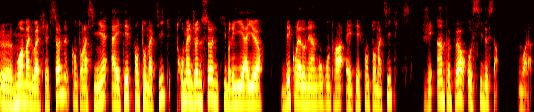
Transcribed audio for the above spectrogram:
euh, Mohamed Wilkerson, quand on l'a signé, a été fantomatique. Truman Johnson, qui brillait ailleurs, dès qu'on lui a donné un bon contrat, a été fantomatique. J'ai un peu peur aussi de ça. Voilà.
